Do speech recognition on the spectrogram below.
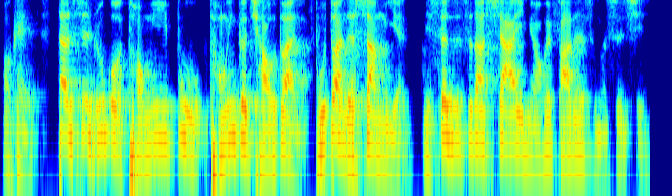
OK，但是如果同一部同一个桥段不断的上演，你甚至知道下一秒会发生什么事情，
